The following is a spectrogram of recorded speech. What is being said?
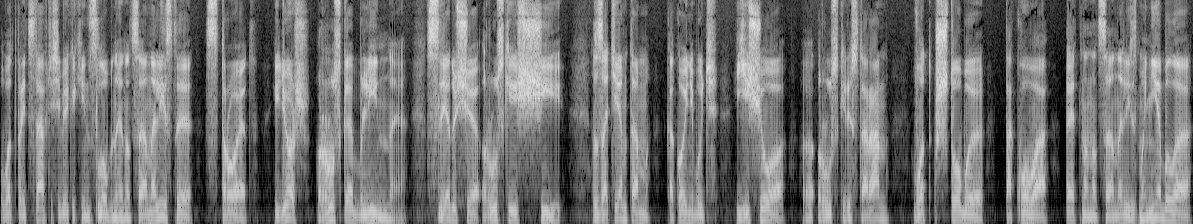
вот представьте себе, какие-нибудь злобные националисты строят. Идешь, русская блинная, следующее русские щи, затем там какой-нибудь еще русский ресторан. Вот чтобы такого этнонационализма не было,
